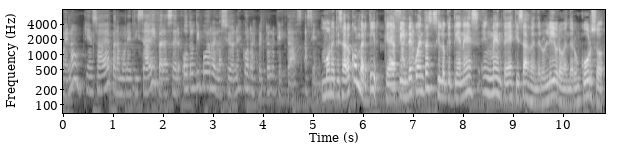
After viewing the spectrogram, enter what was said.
bueno, quién sabe, para monetizar y para hacer otro tipo de relaciones con respecto a lo que estás haciendo. Monetizar o convertir, que a fin de cuentas, si lo que tienes en mente es quizás vender un libro, vender un curso,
